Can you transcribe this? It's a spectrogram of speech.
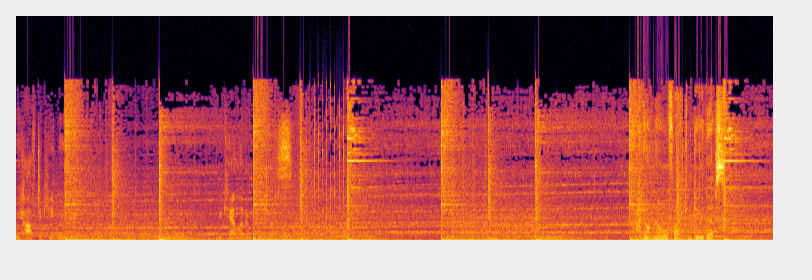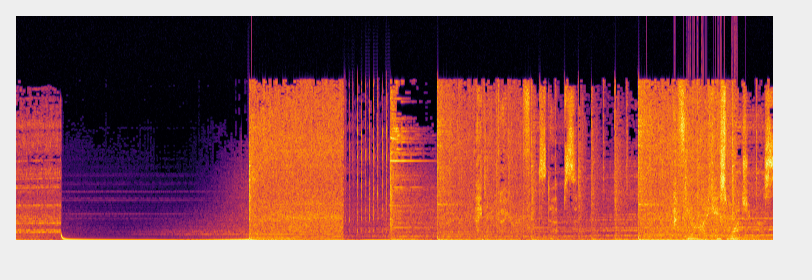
We have to keep moving. We can't let him catch us. I don't know if I can do this. I think I heard footsteps. I feel like he's watching us.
